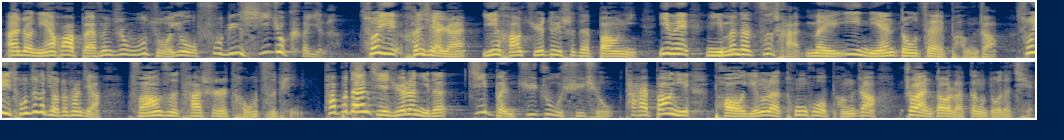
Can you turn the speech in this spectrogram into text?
按照年化百分之五左右付利息就可以了。所以很显然，银行绝对是在帮你，因为你们的资产每一年都在膨胀。所以从这个角度上讲，房子它是投资品，它不单解决了你的基本居住需求，它还帮你跑赢了通货膨胀，赚到了更多的钱。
